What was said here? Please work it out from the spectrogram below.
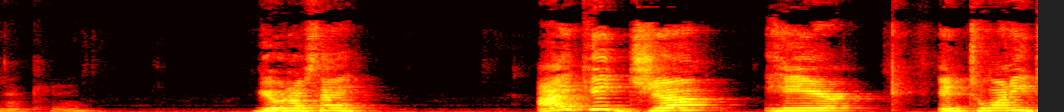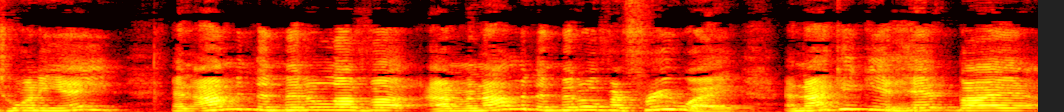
Okay. You get what I'm saying? I could jump here in 2028 and I'm in the middle of a I mean I'm in the middle of a freeway and I could get hit by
